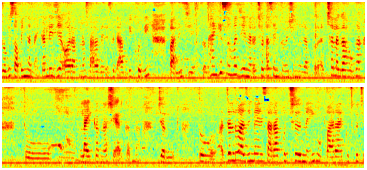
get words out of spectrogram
जो भी शॉपिंग करना है कर लीजिए और अपना सारा बेनिफिट आप भी खुद ही पा लीजिए। तो थैंक यू सो मच ये मेरा छोटा सा इन्फॉर्मेशन मुझे आपको अच्छा लगा होगा। तो लाइक करना शेयर करना ज़रूर। तो जल्दबाजी में सारा कुछ नहीं हो पा रहा है कुछ कुछ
